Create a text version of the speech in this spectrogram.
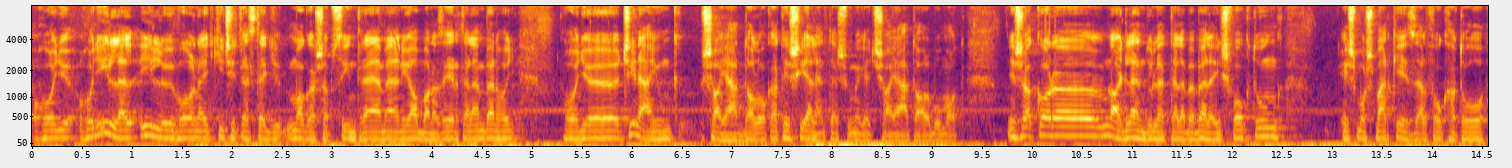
hogy, hogy illel, illő volna egy kicsit ezt egy magasabb szintre emelni abban az értelemben, hogy, hogy csináljunk saját dalokat, és jelentessünk meg egy saját albumot. És akkor nagy lendülettel ebbe bele is fogtunk, és most már kézzel fogható,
